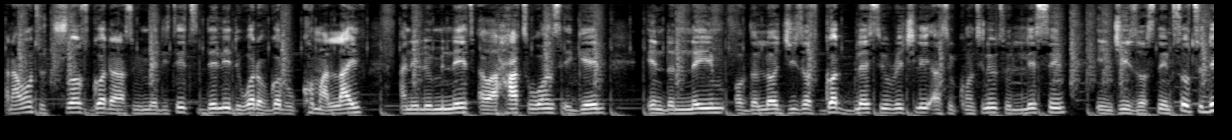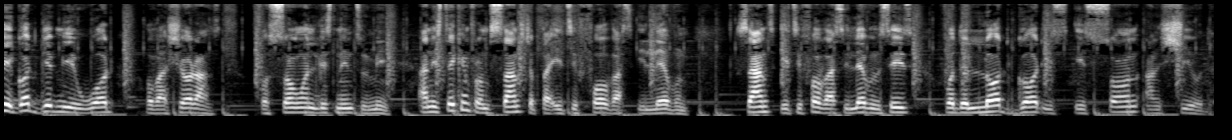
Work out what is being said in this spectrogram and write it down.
and I want to trust God that as we meditate daily, the Word of God will come alive and illuminate our hearts once again in the name of the Lord Jesus. God bless you richly as you continue to listen in Jesus' name. So today, God gave me a word of assurance for someone listening to me, and it's taken from Psalms chapter 84, verse 11. Psalms 84, verse 11 says, For the Lord God is a sun and shield.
